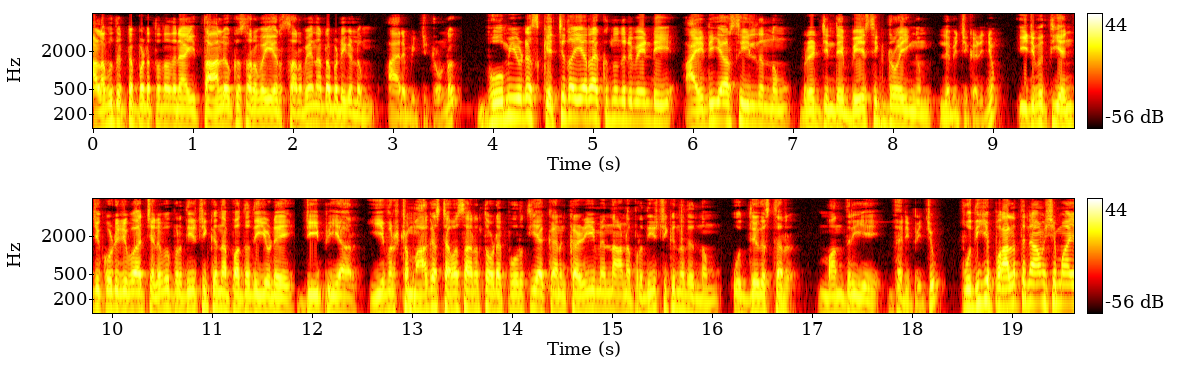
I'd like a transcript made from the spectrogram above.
അളവ് തിട്ടപ്പെടുത്തുന്നതിനായി താലൂക്ക് സർവേയർ സർവേ നടപടികളും ആരംഭിച്ചിട്ടുണ്ട്. ഭൂമിയുടെ സ്കെച്ച് തയ്യാറാക്കുന്നതിനു വേണ്ടി ഐ ഡി ആർ സിയിൽ നിന്നും ബ്രിഡ്ജിന്റെ ബേസിക് ഡ്രോയിങ്ങും ലഭിച്ചു കഴിഞ്ഞു. ഇരുപത്തിയഞ്ച് കോടി രൂപ ചെലവ് പ്രതീക്ഷിക്കുന്ന പദ്ധതിയുടെ ഡി ഈ വർഷം ആഗസ്റ്റ് അവസാനത്തോടെ പൂർത്തിയാക്കാൻ കഴിയുമെന്നാണ് പ്രതീക്ഷിക്കുന്നതെന്നും ഉദ്യോഗസ്ഥർ മന്ത്രിയെ ധരിപ്പിച്ചു. പുതിയ പാലത്തിനാവശ്യമായ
